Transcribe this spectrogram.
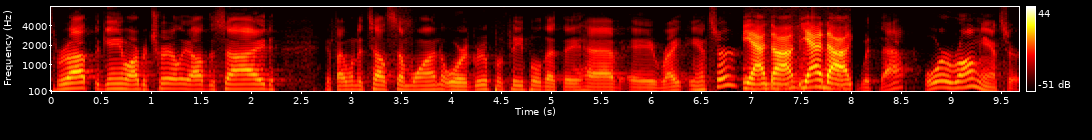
Throughout the game, arbitrarily, I'll decide if I want to tell someone or a group of people that they have a right answer Yeah, dog. Yeah, dog. with that or a wrong answer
